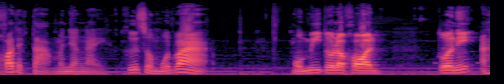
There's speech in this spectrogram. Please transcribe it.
ข้อแตกต่างมันยังไง คือสมมุติว่า ผมมีตัวละครตัวนี้อะ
